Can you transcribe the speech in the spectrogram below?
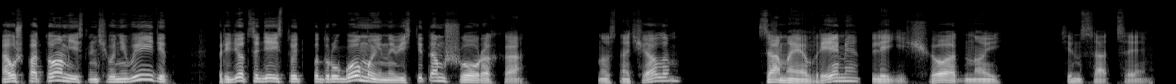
А уж потом, если ничего не выйдет, придется действовать по-другому и навести там шороха. Но сначала самое время для еще одной сенсации.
